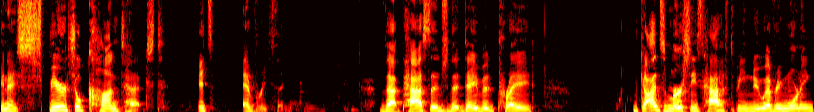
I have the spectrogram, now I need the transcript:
in a spiritual context, it's everything. That passage that David prayed, God's mercies have to be new every morning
